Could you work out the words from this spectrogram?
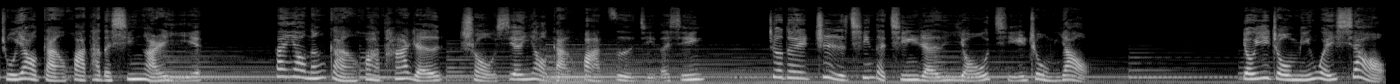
主要感化他的心而已。但要能感化他人，首先要感化自己的心，这对至亲的亲人尤其重要。有一种名为孝，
